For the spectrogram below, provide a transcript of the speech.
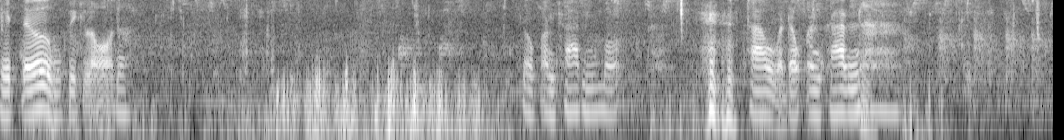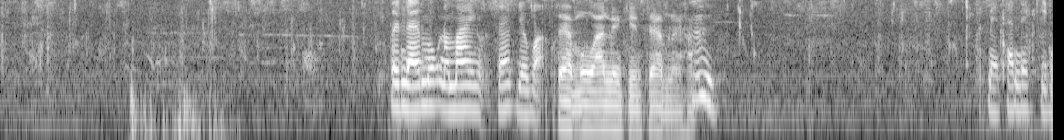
เฮ็ดเดิมปิดล้อนะ ดอกอัญชันบอกเท่ากับดอกอัญชันเป็นไดมุกหน้ำไม้แซ่บอยู่บ่แซ่บเมื่อวานนึงกินแซ่บเลยครับแม่ท่านได้กิน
